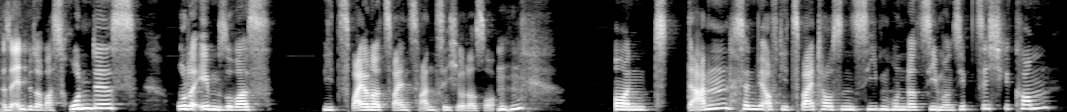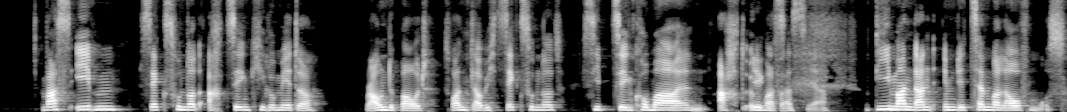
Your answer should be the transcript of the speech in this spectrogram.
Also entweder was Rundes oder eben sowas wie 222 oder so. Mhm. Und dann sind wir auf die 2777 gekommen, was eben 618 Kilometer roundabout. Es waren, glaube ich, 617,8 irgendwas, irgendwas ja. die man dann im Dezember laufen muss.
